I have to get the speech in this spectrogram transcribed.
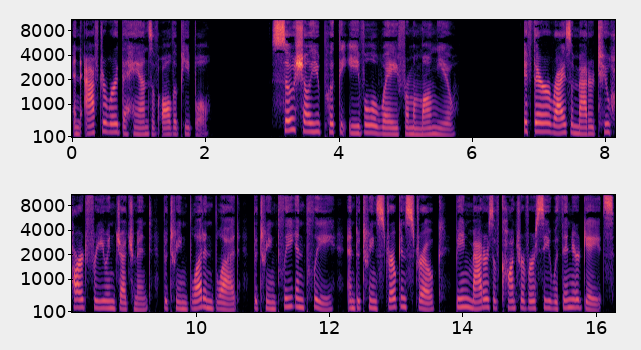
and afterward the hands of all the people. So shall you put the evil away from among you. If there arise a matter too hard for you in judgment, between blood and blood, between plea and plea, and between stroke and stroke, being matters of controversy within your gates,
